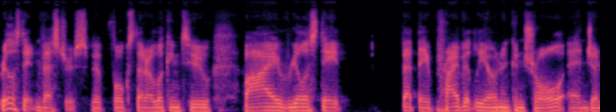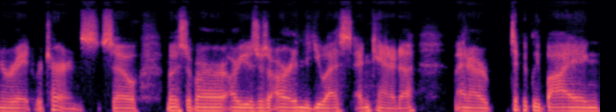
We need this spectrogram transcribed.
real estate investors, folks that are looking to buy real estate that they privately own and control and generate returns. So most of our, our users are in the US and Canada and are typically buying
